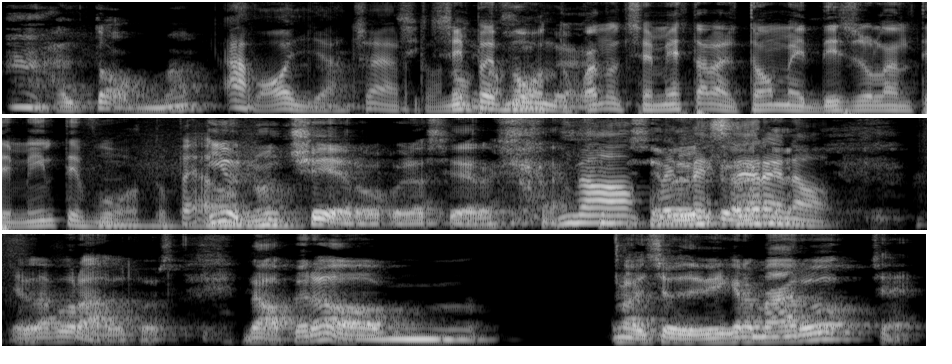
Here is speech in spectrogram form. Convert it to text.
Ah, al Tom? Ah, voglia, certo. Sì, sempre vuoto, non... quando c'è metal al Tom è desolantemente vuoto. Però... Io non c'ero quella sera. No, quelle sere no. E lavoravo forse. No, però, mm, no, dicevo, Devi Gramaro, cioè,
